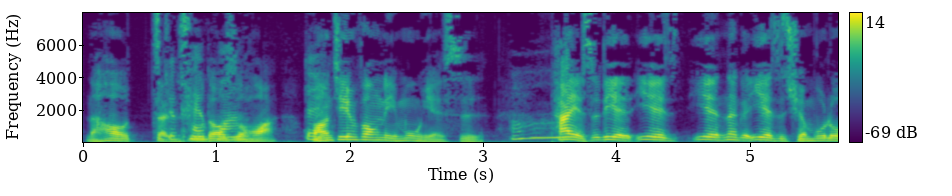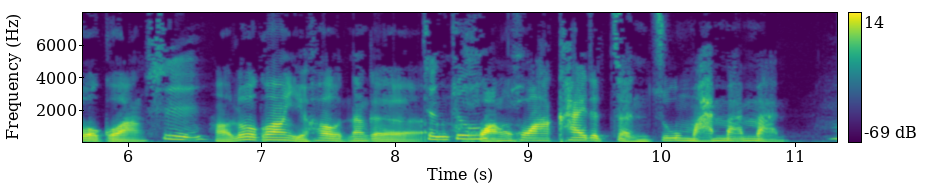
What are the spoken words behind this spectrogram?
然后整株都是花。对。黄金风铃木也是，哦，它也是叶叶叶那个叶子全部落光，是。好落光以后，那个整株。黄花开的整株满满满。哦。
